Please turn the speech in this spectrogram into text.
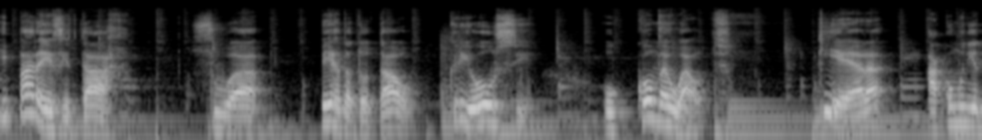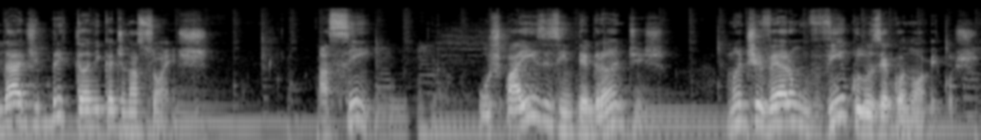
e, para evitar sua perda total, criou-se o Commonwealth, que era a Comunidade Britânica de Nações. Assim, os países integrantes mantiveram vínculos econômicos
